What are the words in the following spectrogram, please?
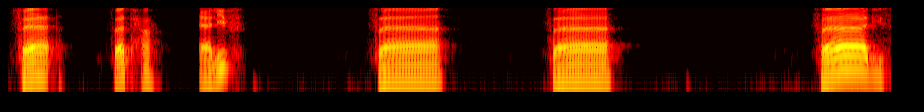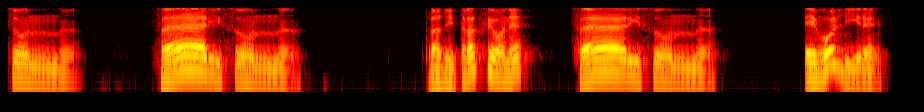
Fa, fatha, alif, fa, fa, Farison. Farison. Traslitterazione. Farison. E vuol dire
